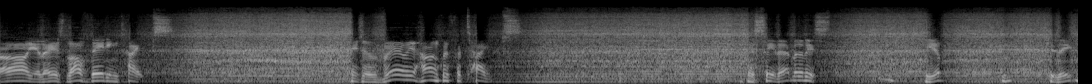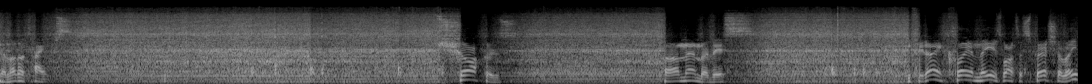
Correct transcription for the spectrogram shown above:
Oh yeah, there's love dating tapes. He's very hungry for tapes. You can see that, look at this. Yep, she's eating a lot of tapes. Shockers. I remember this. If you don't clean these ones especially,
